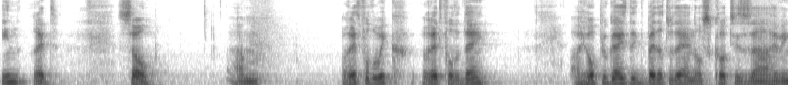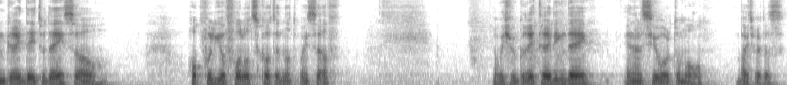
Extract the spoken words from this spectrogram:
in red. So um, red for the week, red for the day. I hope you guys did better today. I know Scott is uh, having a great day today, so hopefully you followed Scott and not myself. I wish you a great trading day and I'll see you all tomorrow. Bye traders.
